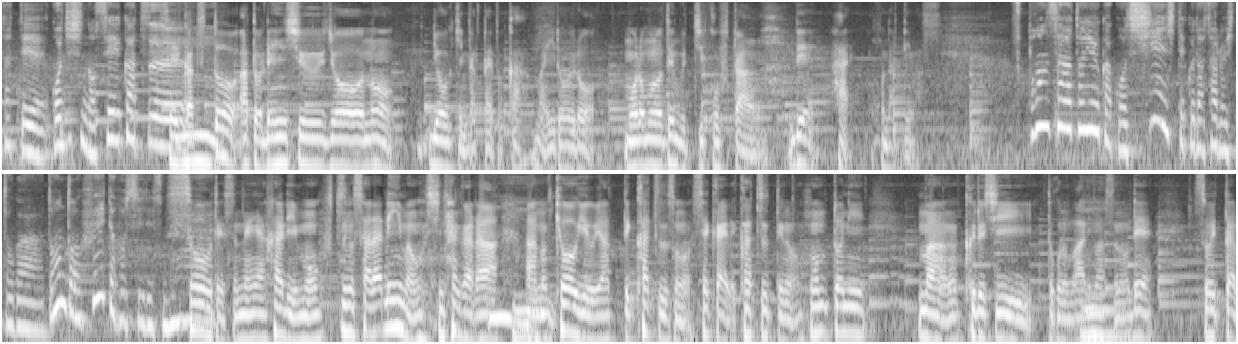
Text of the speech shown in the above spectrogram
だってご自身の生活生活とあと練習場の料金だったりとかまあいろいろもろもろ全部自己負担ではい行っています。スポンサーというかこう支援してくださる人がどんどん増えてほしいですね。そうですね。やはりもう普通のサラリーマンをしながら、うん。あの競技をやってかつその世界で勝つっていうのは本当にまあ苦しいところもありますので、そういった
